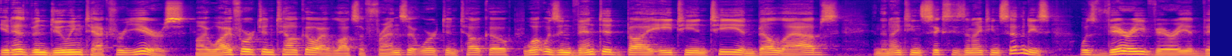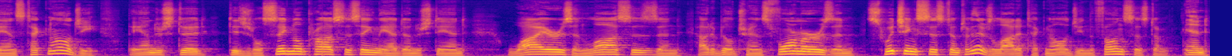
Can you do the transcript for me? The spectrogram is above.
It has been doing tech for years. My wife worked in telco. I have lots of friends that worked in telco. What was invented by AT&T and Bell Labs in the 1960s and 1970s was very, very advanced technology. They understood digital signal processing. They had to understand wires and losses and how to build transformers and switching systems. I mean, there's a lot of technology in the phone system. And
